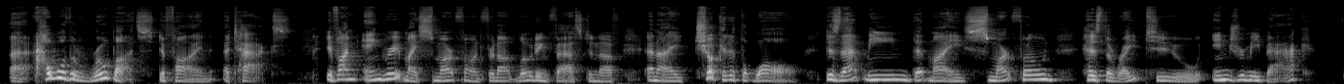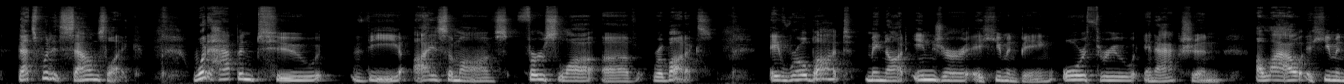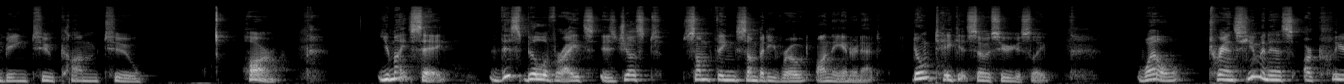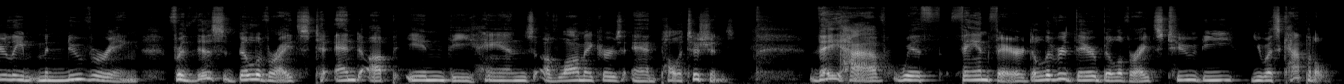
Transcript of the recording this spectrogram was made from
Uh, how will the robots define attacks? If I'm angry at my smartphone for not loading fast enough and I chuck it at the wall, does that mean that my smartphone has the right to injure me back? That's what it sounds like. What happened to the Asimov's first law of robotics? A robot may not injure a human being or through inaction allow a human being to come to harm. You might say, this Bill of Rights is just something somebody wrote on the internet. Don't take it so seriously. Well, transhumanists are clearly maneuvering for this Bill of Rights to end up in the hands of lawmakers and politicians. They have, with fanfare, delivered their Bill of Rights to the US Capitol.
